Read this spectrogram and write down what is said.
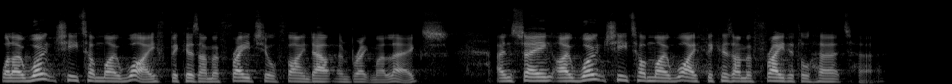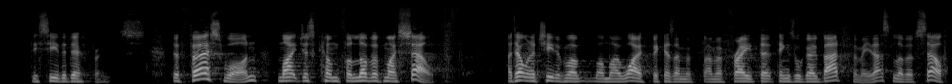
Well, I won't cheat on my wife because I'm afraid she'll find out and break my legs, and saying, I won't cheat on my wife because I'm afraid it'll hurt her. Do you see the difference? The first one might just come for love of myself. I don't want to cheat on my, wife because I'm, I'm afraid that things will go bad for me. That's love of self.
